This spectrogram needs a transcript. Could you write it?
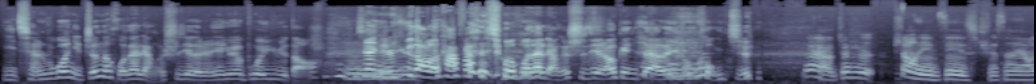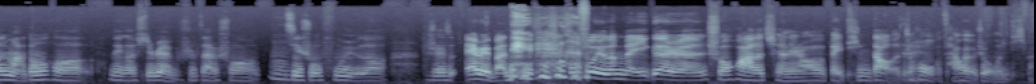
以前如果你真的活在两个世界的人，也永远不会遇到。现在你是遇到了他，发现就活在两个世界，然后给你带来了一种恐惧。对啊，就是上一季十三幺，马东和那个徐远不是在说技术赋予了，就是 everybody 赋予了每一个人说话的权利，然后被听到了之后才会有这种问题吧。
